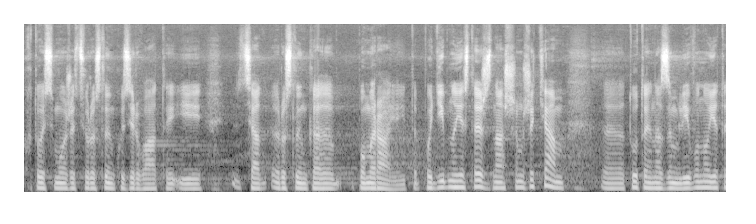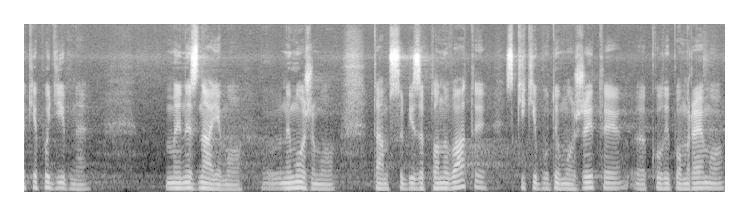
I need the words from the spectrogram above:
хтось може цю рослинку зірвати, і ця рослинка помирає. І подібно є теж з нашим життям. Е, тут і на землі воно є таке подібне. Ми не знаємо, не можемо там собі запланувати, скільки будемо жити, е, коли помремо,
